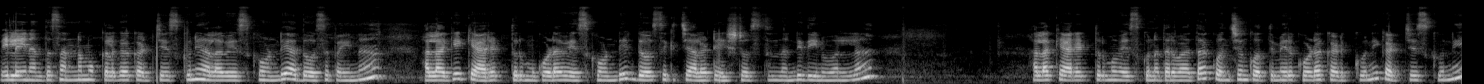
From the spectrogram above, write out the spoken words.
వీలైనంత సన్న ముక్కలుగా కట్ చేసుకుని అలా వేసుకోండి. ఆ దోశ పైన అలాగే క్యారెట్ తురుము కూడా వేసుకోండి. దోశకి చాలా టేస్ట్ వస్తుందండి దీనివల్ల. అలా క్యారెట్ తురుము వేసుకున్న తర్వాత కొంచెం కొత్తిమీర కూడా కడుక్కొని కట్ చేసుకుని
